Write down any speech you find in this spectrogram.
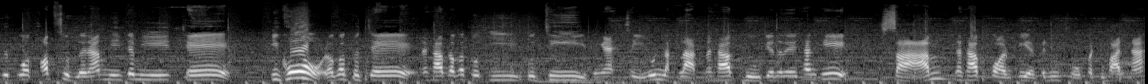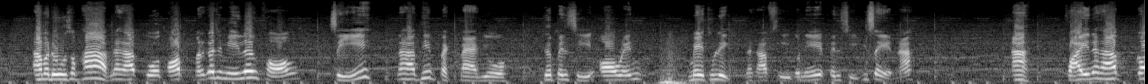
คือตัวท็อปสุดเลยนะ มีจะมี J Eco แล้วก็ตัว J นะครับแล้วก็ตัว E ตัว G เป็นไงสี่รุ่นหลักๆนะครับอยู่เจเนอเรชันที่ 3 นะครับ ก่อนเปลี่ยนเป็นโฉมปัจจุบันนะเอามาดูสภาพนะครับ ตัวท็อปมันก็จะมีเรื่องของสีนะครับที่แปลกๆอยู่ คือเป็นสี Orange Metallic นะครับสีตัวนี้เป็นสีพิเศษนะอะไฟนะครับก็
